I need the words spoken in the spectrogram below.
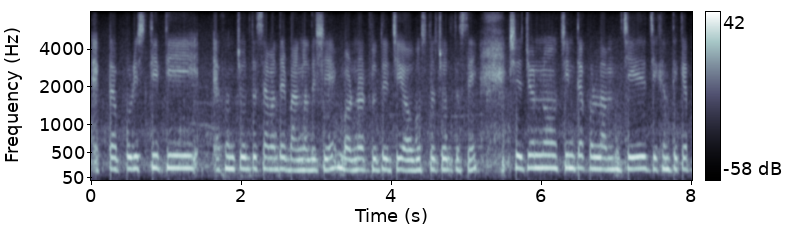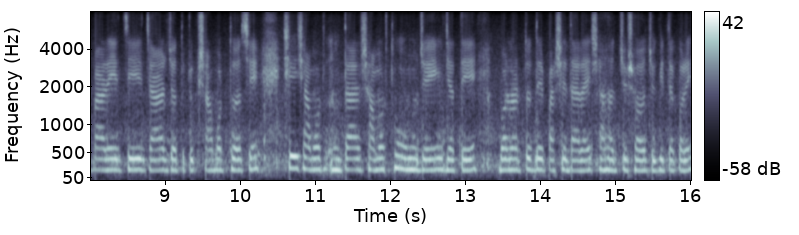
একটা পরিস্থিতি এখন চলতেছে আমাদের বাংলাদেশে, বর্ণাঢ্যদের যে অবস্থা চলতেছে, সেজন্য চিন্তা করলাম যে যেখান থেকে পারে যে যার যতটুকু সামর্থ্য আছে, সেই সামর্থ্য তার সামর্থ্য অনুযায়ী যাতে বর্ণাঢ্যদের পাশে দাঁড়ায়, সাহায্য, সহযোগিতা করে।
